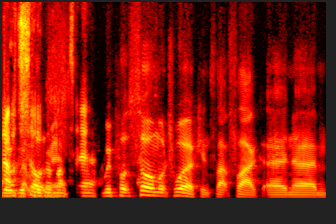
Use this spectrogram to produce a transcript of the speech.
That was we so put- good. We put so much work into that flag, and um, whe-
